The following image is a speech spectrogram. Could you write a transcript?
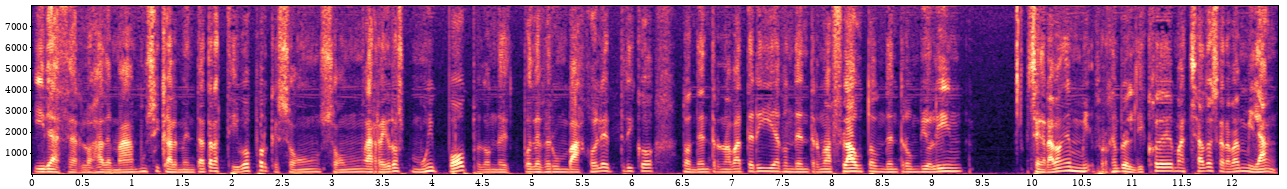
y de hacerlos además musicalmente atractivos porque son, son arreglos muy pop, donde puedes ver un bajo eléctrico, donde entra una batería, donde entra una flauta, donde entra un violín. Se graban en, por ejemplo, el disco de Machado se graba en Milán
